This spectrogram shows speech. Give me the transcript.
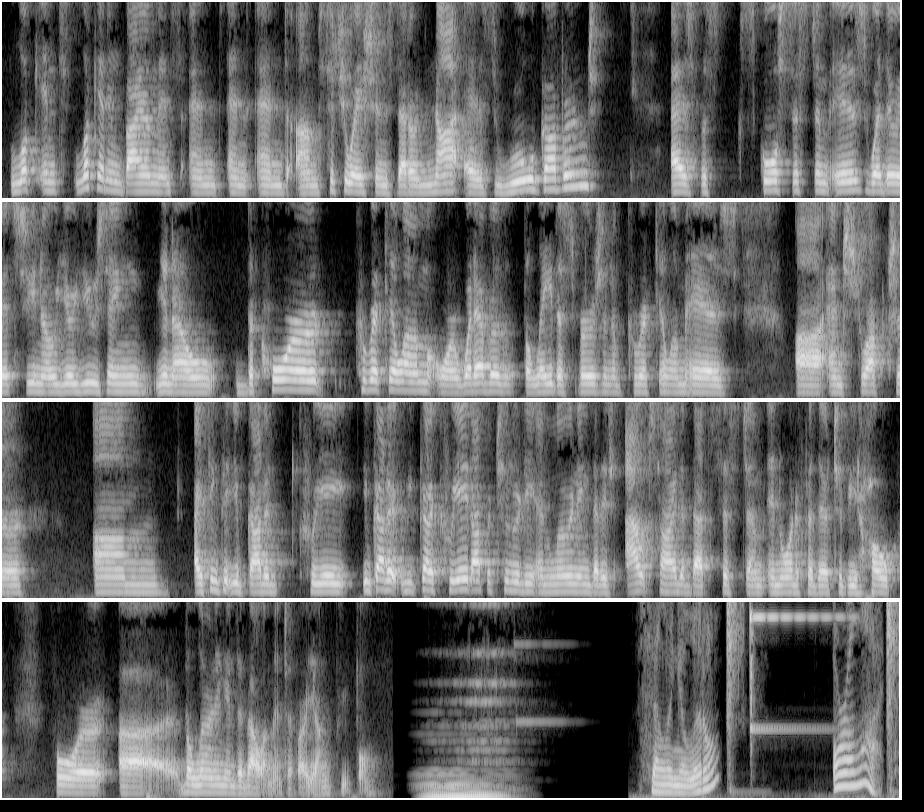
look into, look at environments and and and um, situations that are not as rule governed as the school system is. Whether it's you know you're using you know the core curriculum or whatever the latest version of curriculum is uh, and structure. Um, I think that you've got to create you've got to you've got to create opportunity and learning that is outside of that system in order for there to be hope for uh, the learning and development of our young people. Selling a little or a lot.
